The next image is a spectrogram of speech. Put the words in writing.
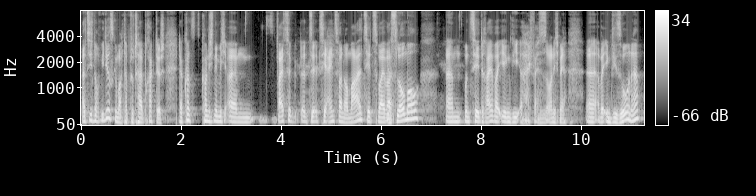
als ich noch Videos gemacht habe, total praktisch. Da konnte konnt ich nämlich, ähm, weißt du, C1 war normal, C2 war ja. Slow-Mo ähm, und C3 war irgendwie, ach, ich weiß es auch nicht mehr, äh, aber irgendwie so, ne?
